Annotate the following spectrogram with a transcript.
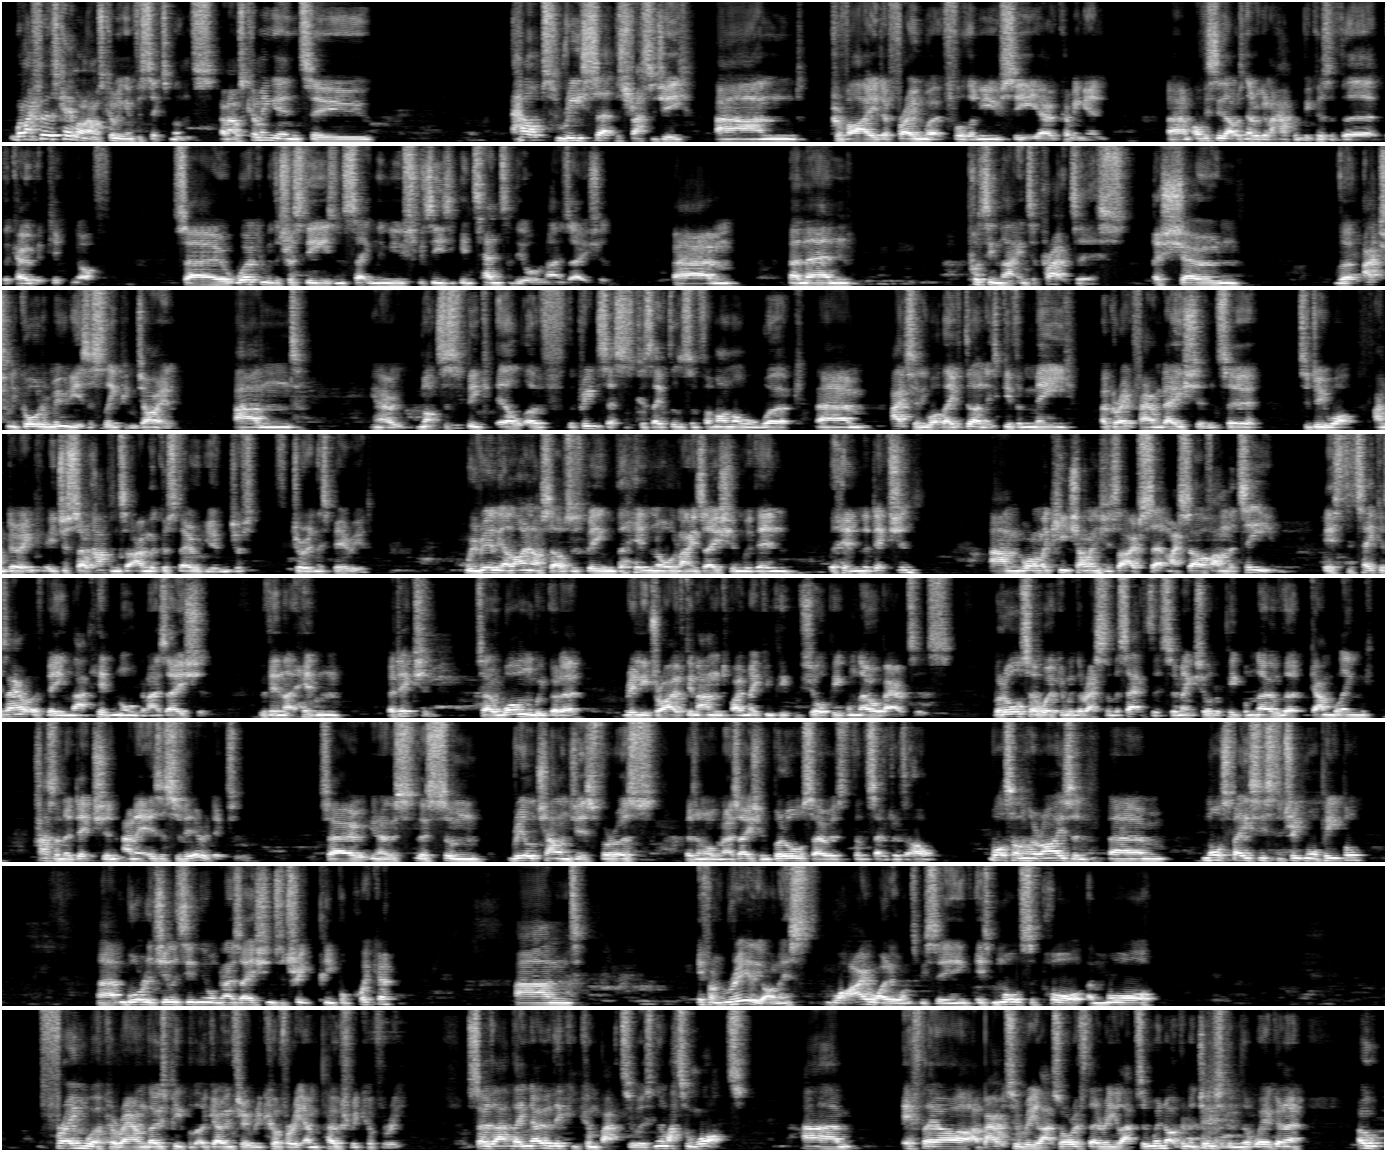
When I first came on, I was coming in for six months and I was coming in to help reset the strategy and provide a framework for the new CEO coming in. Um, obviously, that was never going to happen because of the, the COVID kicking off. So, working with the trustees and setting the new strategic intent of the organisation, um, and then putting that into practice has shown that actually Gordon Moody is a sleeping giant. And, you know, not to speak ill of the predecessors because they've done some phenomenal work. Um, actually, what they've done is given me a great foundation to to do what I'm doing. It just so happens that I'm the custodian just during this period. We really align ourselves as being the hidden organisation within the hidden addiction. And one of the key challenges that I've set myself and the team is to take us out of being that hidden organisation within that hidden addiction. So one, we've got to really drive demand by making people sure people know about us, but also working with the rest of the sector to make sure that people know that gambling has an addiction and it is a severe addiction. So, you know, there's, there's some real challenges for us as an organisation, but also as for the sector as a whole. What's on the horizon? Um, more spaces to treat more people, uh, more agility in the organisation to treat people quicker. And if I'm really honest, what I really want to be seeing is more support and more framework around those people that are going through recovery and post recovery so that they know they can come back to us no matter what. Um, if they are about to relapse or if they relapse, and we're not going to judge them, that we're going to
